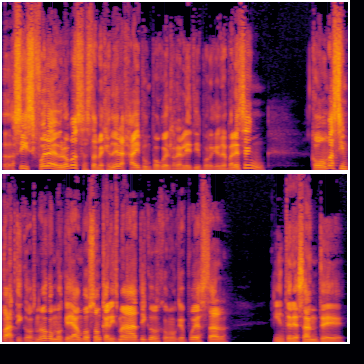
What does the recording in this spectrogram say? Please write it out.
así fuera de bromas, hasta me genera hype un poco el reality, porque me parecen como más simpáticos, ¿no? Como que ambos son carismáticos, como que puede estar interesante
